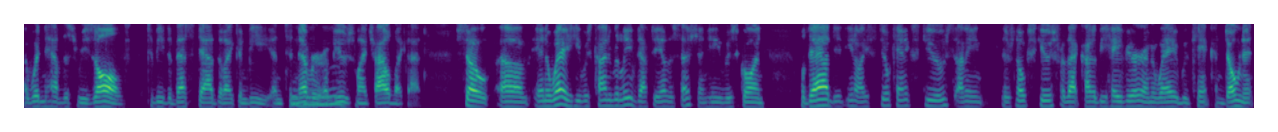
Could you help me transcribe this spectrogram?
i wouldn't have this resolve to be the best dad that i can be and to mm-hmm. never abuse my child like that. So um, in a way he was kind of relieved after the end of the session. He was going well dad you know i still can't excuse i mean there's no excuse for that kind of behavior in a way. We can't condone it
